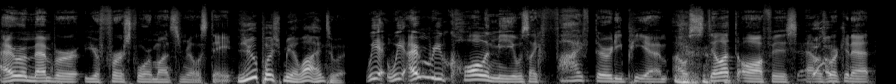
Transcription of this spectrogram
I remember your first four months in real estate. You pushed me a lot into it. We, we I remember you calling me. It was like 5:30 p.m. I was still at the office. I was working at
